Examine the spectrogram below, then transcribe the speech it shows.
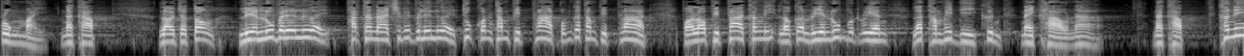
ปรุงใหม่นะครับ เราจะต้องเรียนรู้ไปเรื่อยๆ พัฒนาชีวิตไปเรื่อยๆ ทุกคนทำผิดพลาด ผมก็ทำผิดพลาด พอเราผิดพลาดครั้งนี้ เราก็เรียนรู้บทเรียนและทำให้ดีขึ้นในคราวหน้านะครับ ครั้นี้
